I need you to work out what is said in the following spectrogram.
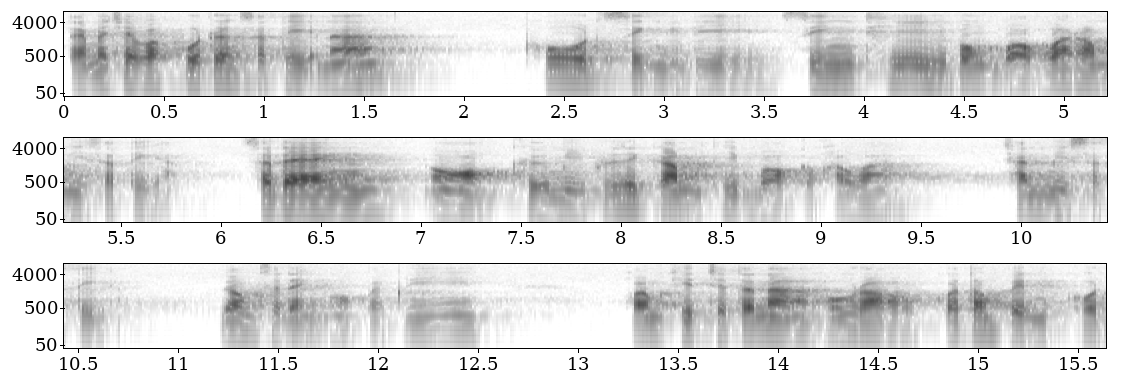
แต่ไม่ใช่ว่าพูดเรื่องสตินะ พูดสิ่งดีๆ สิ่งที่บ่งบอกว่าเรามีสติ แสดงออกคือมีพฤติกรรมที่บอกกับเขาว่า ฉันมีสติ ย่อมแสดงออกแบบนี้ ความคิดเจตนาของเราก็ต้องเป็นคน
